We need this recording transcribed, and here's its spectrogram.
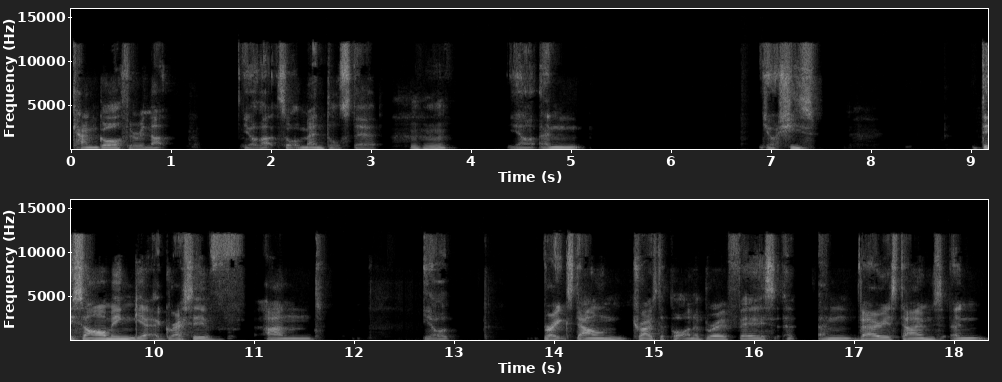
can go through in that you know that sort of mental state mm-hmm. you know and you know she's disarming yet aggressive and you know breaks down tries to put on a brave face and, and various times and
